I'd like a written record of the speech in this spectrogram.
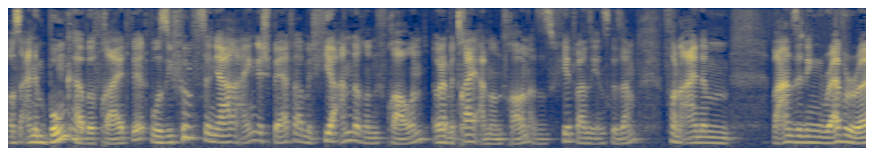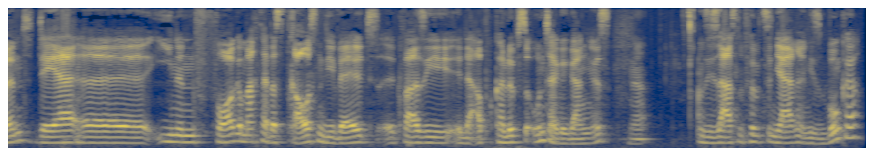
aus einem Bunker befreit wird, wo sie 15 Jahre eingesperrt war mit vier anderen Frauen, oder mit drei anderen Frauen, also zu viert waren sie insgesamt, von einem wahnsinnigen Reverend, der äh, ihnen vorgemacht hat, dass draußen die Welt äh, quasi in der Apokalypse untergegangen ist. Ja. Und sie saßen 15 Jahre in diesem Bunker.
